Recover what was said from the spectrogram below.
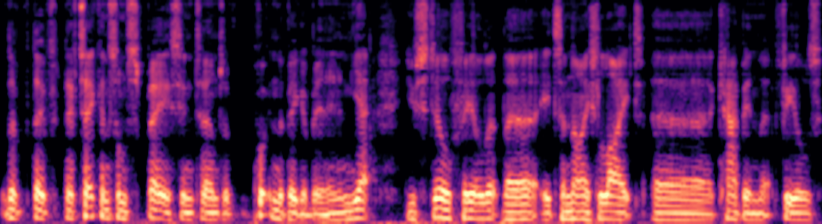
They've, they've they've taken some space in terms of putting the bigger bin in, and yet you still feel that the it's a nice light uh, cabin that feels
